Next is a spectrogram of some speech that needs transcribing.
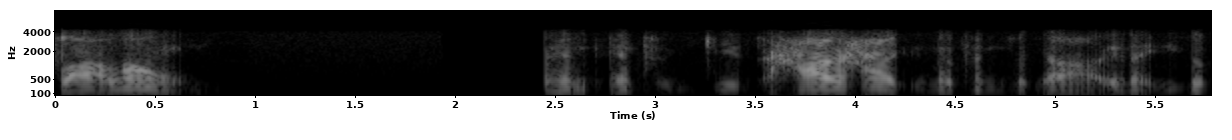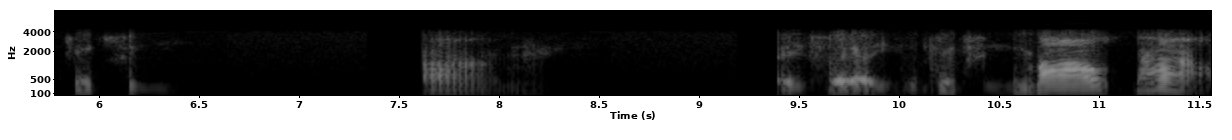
fly alone. And and to get higher height in the things of God, and an eagle can see. Um, they say an eagle can see miles down.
